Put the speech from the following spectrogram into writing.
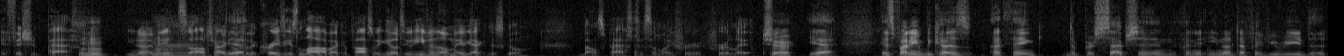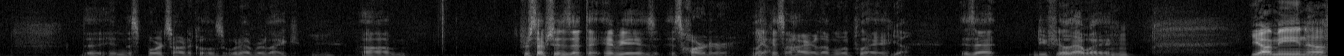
efficient pass. Mhm. You know what I mean? So I'll try to go Yeah. for the craziest lob I could possibly go to, even though maybe I could just go bounce pass to somebody for for a layup. Sure. Yeah. It's funny because I think the perception, and it- you know, definitely if you read the the in the sports articles or whatever, like, Mm-hmm. um, perception is that the NBA is is harder, like Yeah. it's a higher level of play. Yeah. Is that? Do you feel that way? Mhm. Yeah, I mean, uh,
